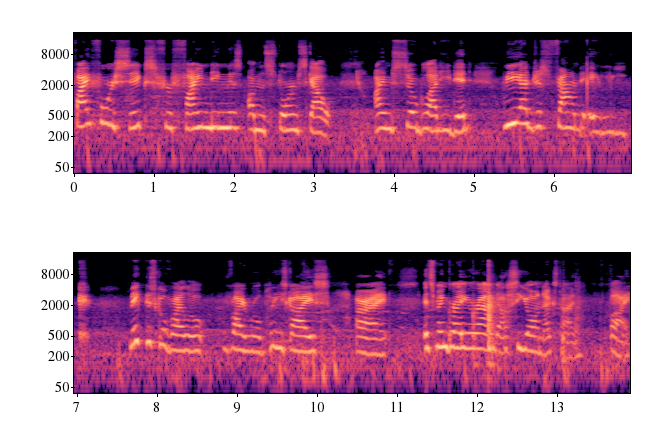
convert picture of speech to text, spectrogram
546 for finding this on the Storm Scout. I'm so glad he did. We have just found a leak. Make this go viral, viral, please, guys. All right. It's been Greying Around. I'll see y'all next time. Bye.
